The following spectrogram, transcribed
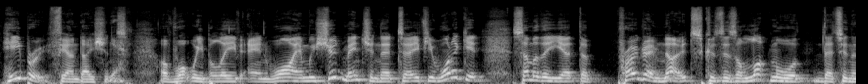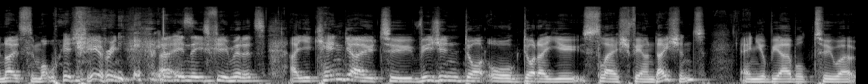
Hebrew foundations Yeah. of what we believe and why. And we should mention that uh, if you want to get some of the uh, the program notes, because there's a lot more that's in the notes than what we're sharing it uh, in these few minutes, uh, you can go to vision.org.au slash foundations and you'll be able to uh,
